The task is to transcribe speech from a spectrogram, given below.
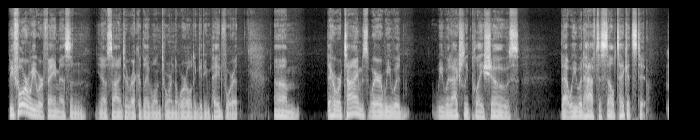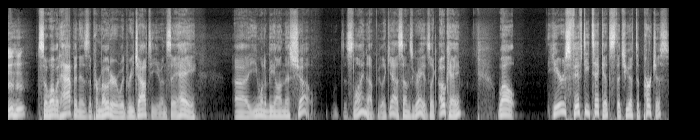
Before we were famous and, you know, signed to a record label and touring the world and getting paid for it, um, there were times where we would we would actually play shows that we would have to sell tickets to. mm-hmm. So what would happen is the promoter would reach out to you and say, "Hey, uh, you want to be on this show, this lineup?" You're like, "Yeah, sounds great." It's like, "Okay, well, here's 50 tickets that you have to purchase."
